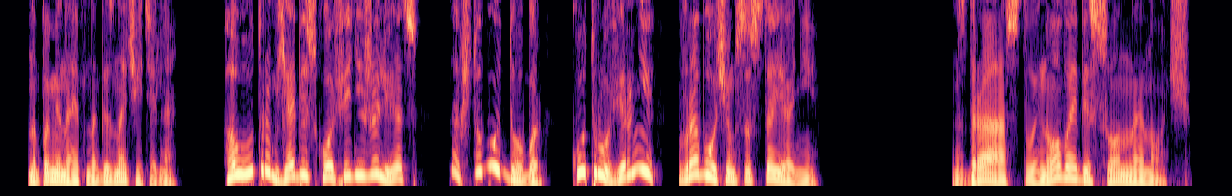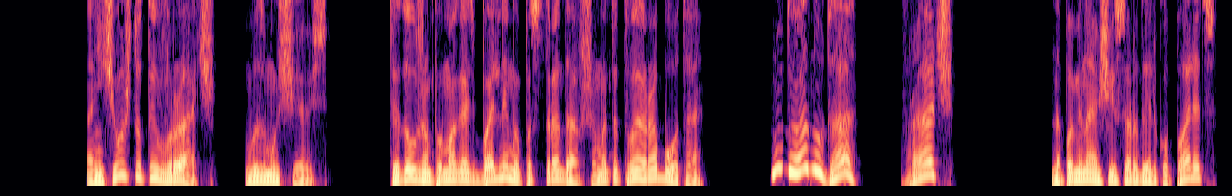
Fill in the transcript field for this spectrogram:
— напоминает многозначительно. «А утром я без кофе не жилец, так что будь добр, к утру верни в рабочем состоянии». «Здравствуй, новая бессонная ночь». «А ничего, что ты врач?» — возмущаюсь. Ты должен помогать больным и пострадавшим. Это твоя работа». «Ну да, ну да. Врач». Напоминающий сардельку палец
